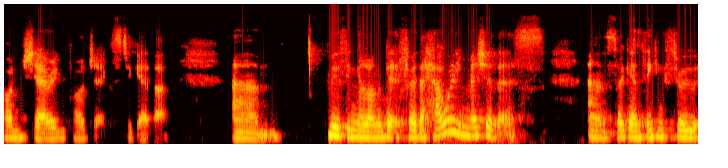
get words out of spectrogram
on sharing projects together. Um, moving along a bit further, how will we measure this? And so again, thinking through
